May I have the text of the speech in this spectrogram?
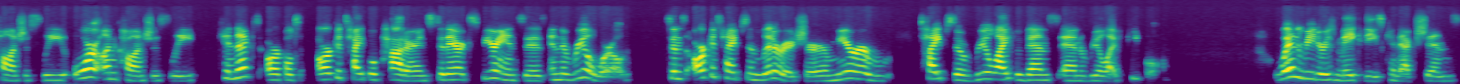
consciously or unconsciously connect archetypal patterns to their experiences in the real world, since archetypes in literature mirror types of real life events and real life people. When readers make these connections,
